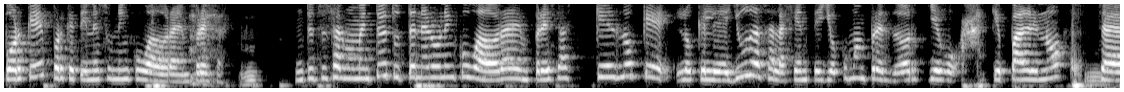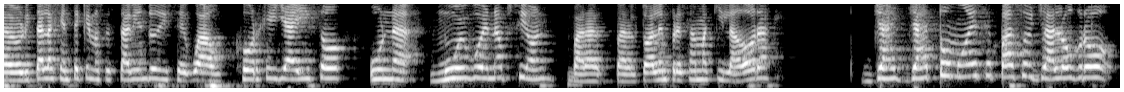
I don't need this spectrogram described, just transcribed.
¿Por qué? Porque tienes una incubadora de empresas. Entonces, al momento de tú tener una incubadora de empresas, ¿qué es lo que, lo que le ayudas a la gente? Yo como emprendedor llego, ¡ay, qué padre, ¿no? O sea, ahorita la gente que nos está viendo dice, wow, Jorge ya hizo una muy buena opción para, para toda la empresa maquiladora. Ya, ya tomó ese paso, ya logró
